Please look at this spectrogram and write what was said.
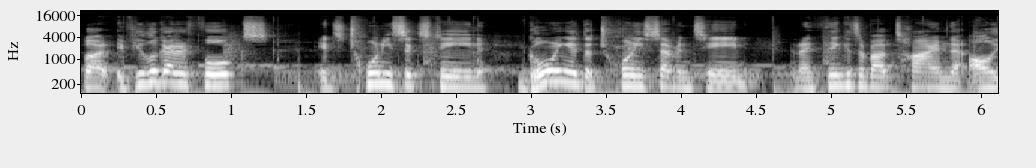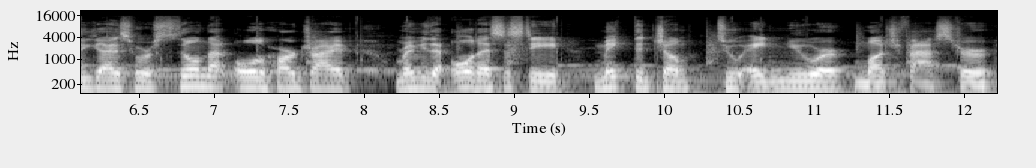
But if you look at it, folks, it's 2016, going into 2017, and I think it's about time that all you guys who are still on that old hard drive maybe that old SSD make the jump to a newer, much faster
